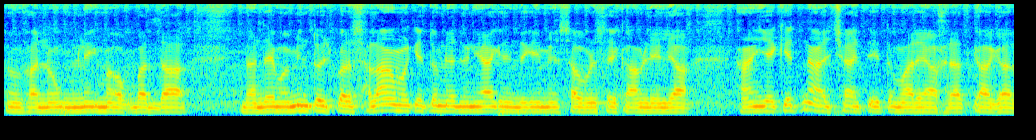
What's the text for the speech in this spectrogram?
تم فنوم اقبت دار۔ بند مومن، تجھ پر سلام ہو کہ تم نے دنیا کی زندگی میں صبر سے کام لے لیا۔ ہاں یہ کتنا اچھا ہے تمہارے آخرت کا گھر۔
